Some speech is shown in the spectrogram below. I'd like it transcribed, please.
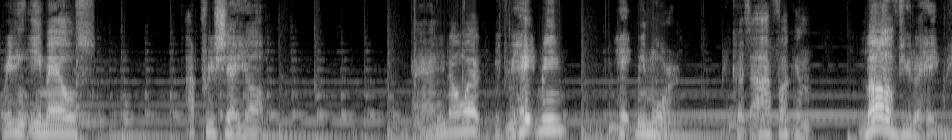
Reading emails. I appreciate y'all. And you know what? If you hate me, hate me more because I fucking love you to hate me.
